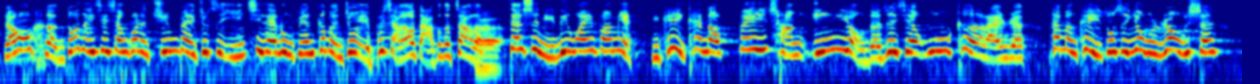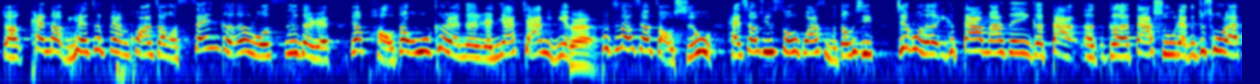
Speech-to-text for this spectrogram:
然后很多的一些相关的军备就是遗弃在路边，根本就也不想要打这个仗了。但是你另外一方面，你可以看到非常英勇的这些乌克兰人，他们可以说是用肉身。呃，看到你看这非常夸张哦，三个俄罗斯的人要跑到乌克兰的人家家里面，不知道是要找食物还是要去搜刮什么东西。结果呢，一个大妈跟一个大呃这个大叔两个就出来，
